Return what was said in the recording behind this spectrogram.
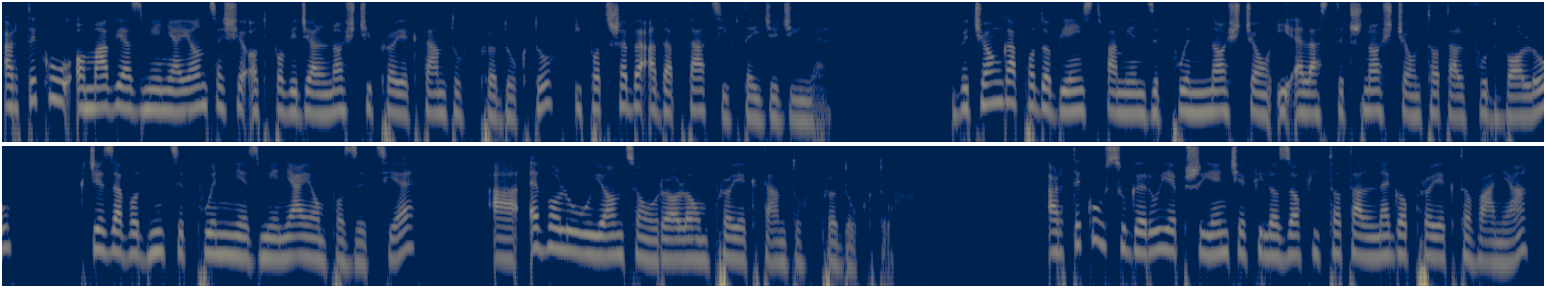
Artykuł omawia zmieniające się odpowiedzialności projektantów produktów i potrzebę adaptacji w tej dziedzinie. Wyciąga podobieństwa między płynnością i elastycznością total footballu, gdzie zawodnicy płynnie zmieniają pozycję, a ewoluującą rolą projektantów produktów. Artykuł sugeruje przyjęcie filozofii totalnego projektowania –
